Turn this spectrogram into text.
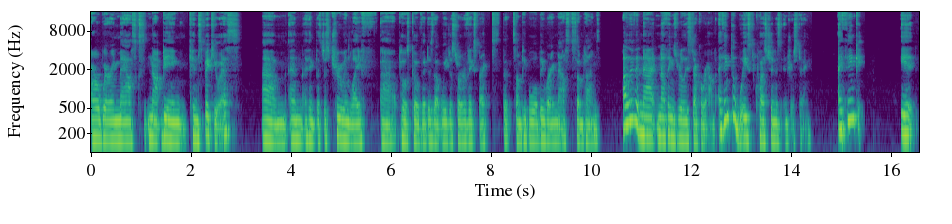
are wearing masks not being conspicuous, um, and I think that's just true in life uh, post COVID, is that we just sort of expect that some people will be wearing masks sometimes. Other than that, nothing's really stuck around. I think the waste question is interesting. I think it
